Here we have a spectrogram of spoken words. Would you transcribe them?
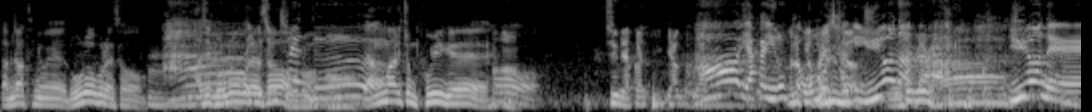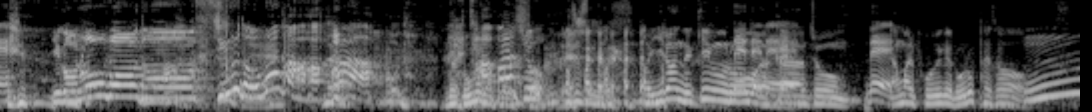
남자 같은 경우에 롤업을 해서 바지 롤업을 아, 요즘 해서 트렌드. 양말이 좀 보이게 어. 지금 약간 약, 약 아, 약간 이렇게, 이렇게 어머 자기 유연하다. 유연해. 이건 오버도스 뒤로 넘어가. 잡아줘. 어, 이런 느낌으로 네네네. 약간 좀 네. 양말이 보이게 롤업해서 음.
